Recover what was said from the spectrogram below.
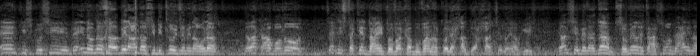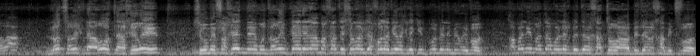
אין קשקושים, והנה אומר לך רבי אלעזר שביטלו את זה מן העולם, זה רק עוונות, צריך להסתכל בעין טובה כמובן על כל אחד ואחד שלא ירגיש, גם שבן אדם שומר את עצמו מעין הרע, לא צריך להראות לאחרים שהוא מפחד מהם או דברים כאלה, למה חד ושלום זה יכול להביא רק לקלקול ולמריבות. אבל אם אדם הולך בדרך התורה, בדרך המצוות,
